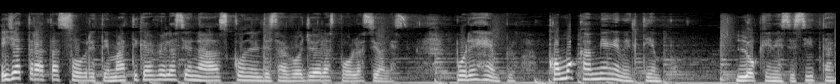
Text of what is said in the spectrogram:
Ella trata sobre temáticas relacionadas con el desarrollo de las poblaciones. Por ejemplo, cómo cambian en el tiempo, lo que necesitan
